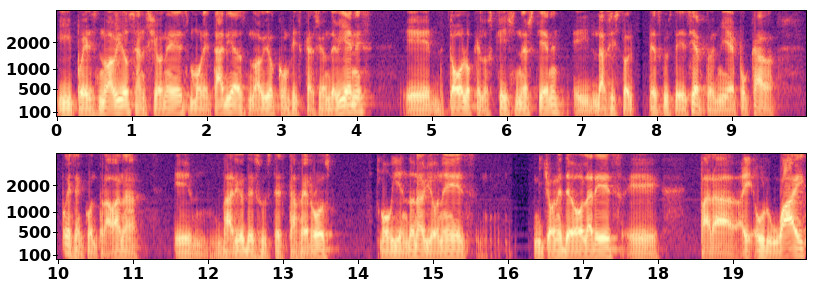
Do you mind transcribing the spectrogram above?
y pues no ha habido sanciones monetarias, no ha habido confiscación de bienes, eh, todo lo que los Kirchners tienen. Y las historias que usted es cierto, en mi época pues encontraban a eh, varios de sus testaferros moviendo en aviones millones de dólares eh, para Uruguay,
